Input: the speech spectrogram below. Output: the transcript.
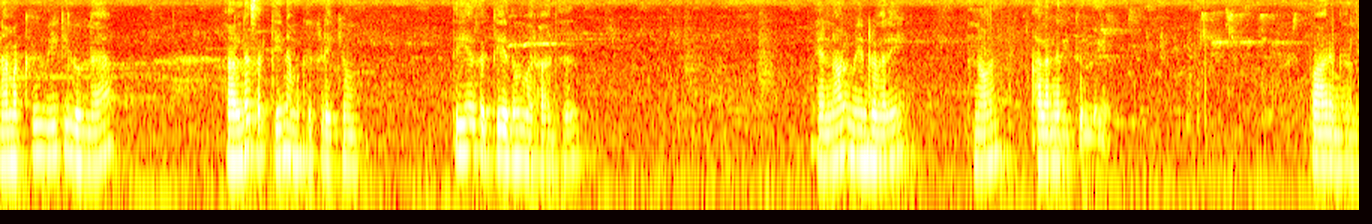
நமக்கு வீட்டில் உள்ள நல்ல சக்தி நமக்கு கிடைக்கும். தீய சக்தி எதுவும் வராது. என்னால் முயன்றவரை நான் அலங்கரித்துள்ளேன். பாருங்கள்.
